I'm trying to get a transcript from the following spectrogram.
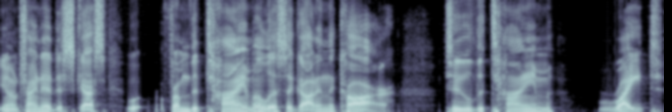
you know, I'm trying to discuss from the time Alyssa got in the car to the time right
